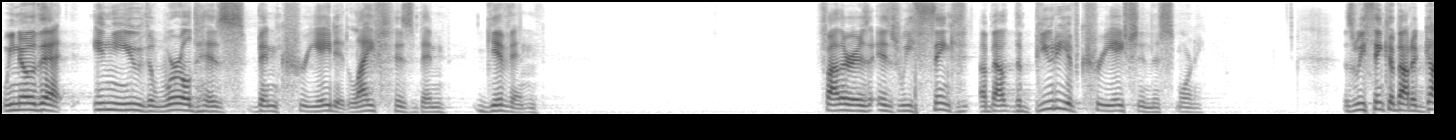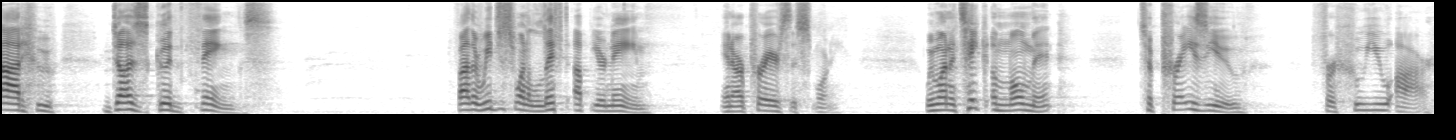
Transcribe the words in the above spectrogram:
We know that in you the world has been created, life has been given. Father, as, as we think about the beauty of creation this morning, as we think about a God who does good things, Father, we just want to lift up your name in our prayers this morning. We want to take a moment to praise you for who you are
